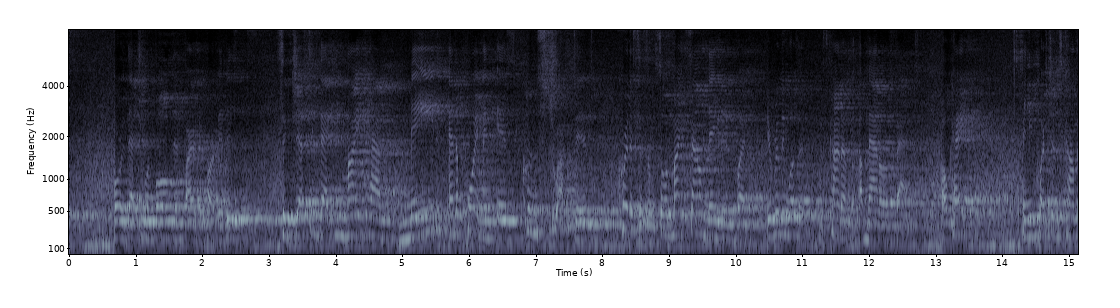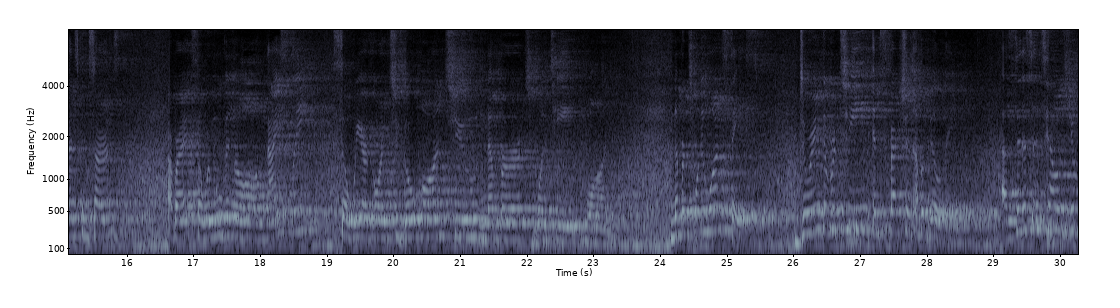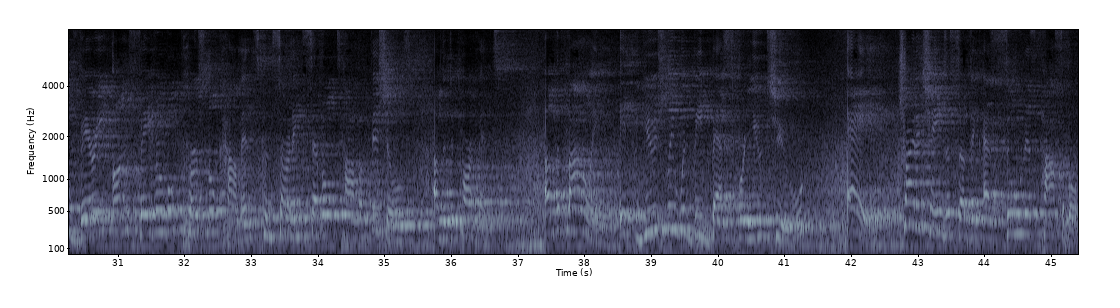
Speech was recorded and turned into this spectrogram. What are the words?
or that you were involved in fire department business. Suggesting that he might have made an appointment is constructive criticism. So it might sound negative, but it really wasn't. It's kind of a matter of fact. Okay? Any questions, comments, concerns? All right, so we're moving along nicely. So we are going to go on to number 21. Number 21 states, during the routine inspection of a building, a citizen tells you very unfavorable personal comments concerning several top officials of the department. Of the following, it usually would be best for you to A. Try to change the subject as soon as possible.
